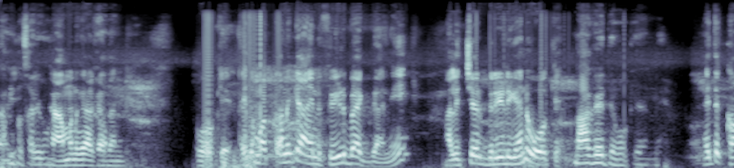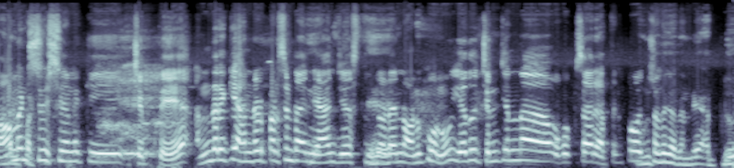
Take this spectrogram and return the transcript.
Compulsory ఉంటాయి. కామన్గా కదండి. ఓకే అయితే మొత్తానికి ఆయన ఫీడ్బ్యాక్ కానీ వాళ్ళు ఇచ్చే బ్రీడ్ కానీ ఓకే నాకైతే ఓకే అండి. అయితే కామెంట్స్ విషయానికి చెప్తే అందరికీ హండ్రెడ్ పర్సెంట్ ఆయన న్యాయం చేస్తున్నాడని అనుకోను. ఏదో చిన్న చిన్న ఒక్కొక్కసారి ఎత్తకపోవచ్చు. కదండి. అప్పుడు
